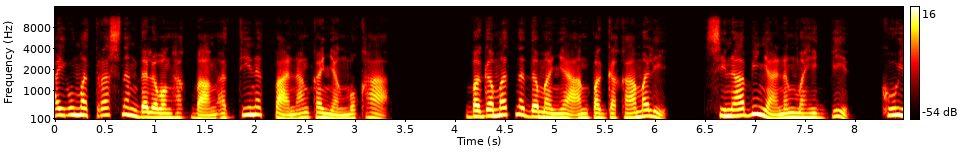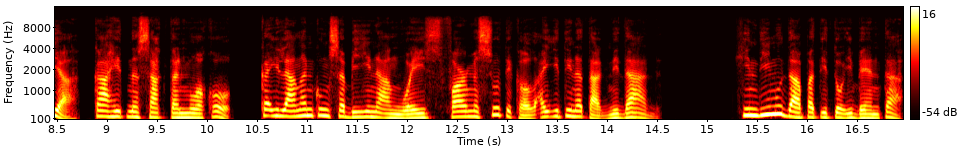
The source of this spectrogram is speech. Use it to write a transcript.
ay umatras ng dalawang hakbang at tinakpan ang kanyang mukha. Bagamat nadama niya ang pagkakamali, sinabi niya ng mahigpit, Kuya, kahit nasaktan mo ako, kailangan kong sabihin na ang Wei's Pharmaceutical ay itinatag ni Dad. Hindi mo dapat ito ibenta.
